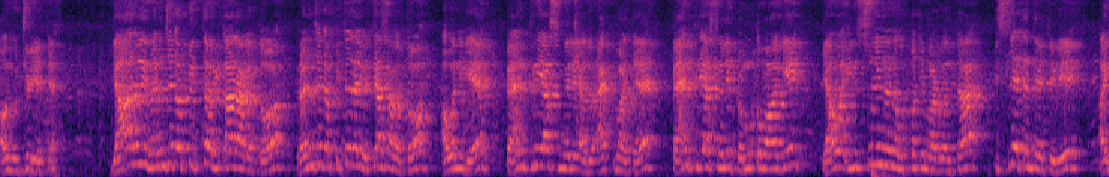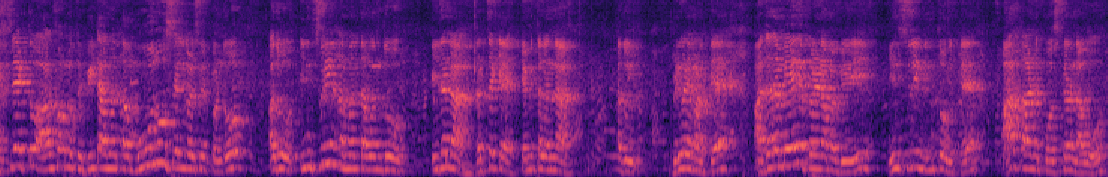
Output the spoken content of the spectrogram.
ಅವ್ನಿಗೆ ಹುಚ್ಚಿಡಿಯುತ್ತೆ ಯಾರಲ್ಲಿ ರಂಜಕ ಪಿತ್ತ ವಿಕಾರ ಆಗುತ್ತೋ, ರಂಜಕ ಪಿತ್ತದಲ್ಲಿ ವ್ಯತ್ಯಾಸ ಆಗುತ್ತೋ, ಅವನಿಗೆ ಪ್ಯಾಂಕ್ರಿಯಾಸ್ ಮೇಲೆ ಅದು ಆಕ್ಟ್ ಮಾಡುತ್ತೆ. ಪ್ಯಾಂಕ್ರಿಯಾಸ್ನಲ್ಲಿ ಪ್ರಮುಖವಾಗಿ ಯಾವ ಇನ್ಸುಲಿನ್ ಅನ್ನು ಉತ್ಪತ್ತಿ ಮಾಡುವಂತ ಇಸ್ಲೆಟ್ ಅಂತ ಹೇಳ್ತೀವಿ. ಆ ಇಸ್ಲೆಟ್ ಆಲ್ಫಾ ಮತ್ತು ಬೀಟಾ ಅನ್ನುವಂತ ಮೂರು ಸೆಲ್ಗಳು ಸೇರ್ಕೊಂಡು ಅದು ಇನ್ಸುಲಿನ್ ಅನ್ನುವಂತ ಒಂದು ಇದನ್ನ, ರಕ್ತಕ್ಕೆ ಕೆಮಿಕಲ್ ಅನ್ನ ಅದು ಬಿಡುಗಡೆ ಮಾಡುತ್ತೆ. ಅದರ ಮೇಲೆ ಪರಿಣಾಮ ಬೀರಿ ಇನ್ಸುಲಿನ್ ನಿಂತೋಗುತ್ತೆ. ಆ ಕಾರಣಕ್ಕೋಸ್ಕರ ನಾವು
